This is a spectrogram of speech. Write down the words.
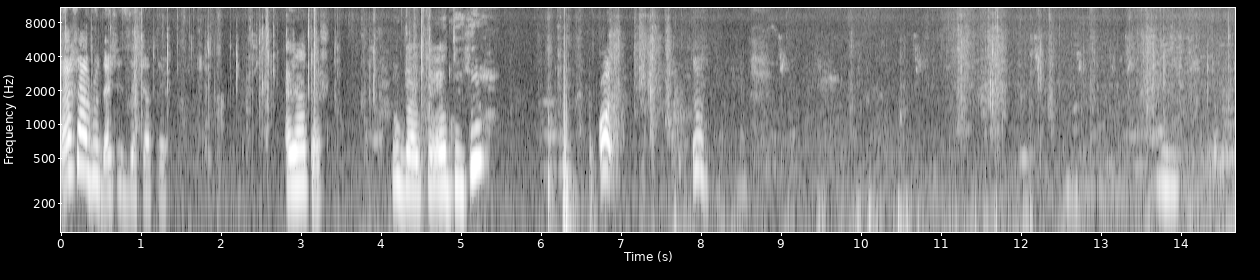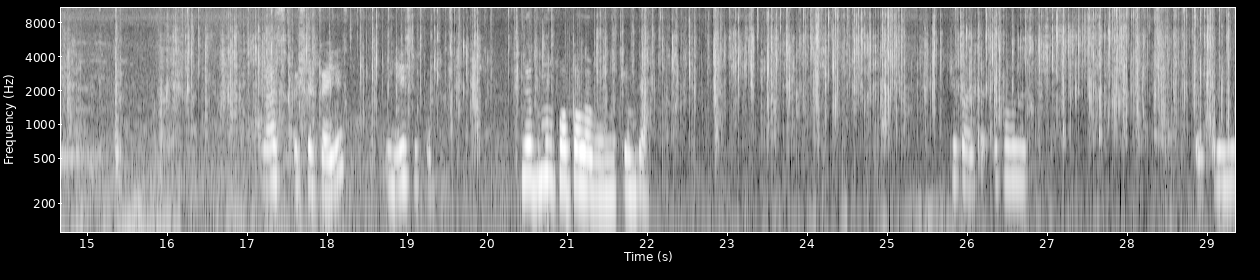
Я ставлю 10 з 10. А я теж. Ну, Дайте, я доїм. Ой! Ну. У нас є. І є ось таке. Я думаю, по половинке. Да. Чекайте, я повинна відкрию.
